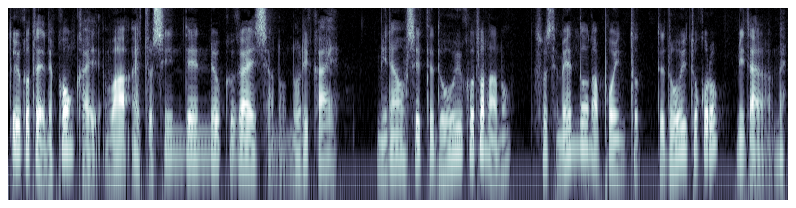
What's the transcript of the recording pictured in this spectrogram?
ということでね、今回は、えっと、新電力会社の乗り換え、見直しってどういうことなの？そして面倒なポイントってどういうところ？みたいなのね、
